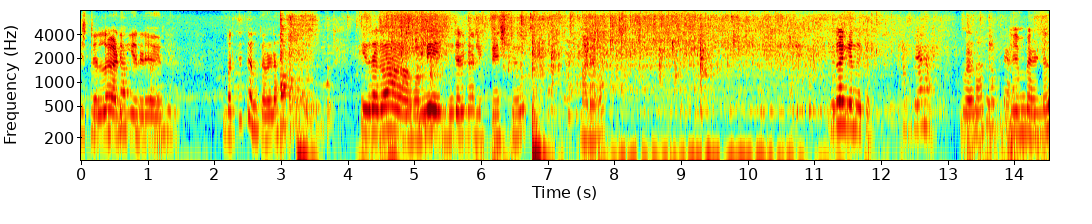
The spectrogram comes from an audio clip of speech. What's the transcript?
ಇಷ್ಟೆಲ್ಲ ಅಡುಗೆ ರೆಡಿ ಬರ್ತಿತ್ತಲ್ಲ ಕನ್ನಡ. ಇದ್ರಾಗ ಮಮ್ಮಿ ಜಿಂಜರ್ ಗಾರ್ಲಿಕ್ ಪೇಸ್ಟ್ ಮಾಡ್ಯಾರ. ಇದ್ರಾಗ ಏನೈತೆ? ಬೇಡ. ನಿಂಬೆ ಹಣ್ಣು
